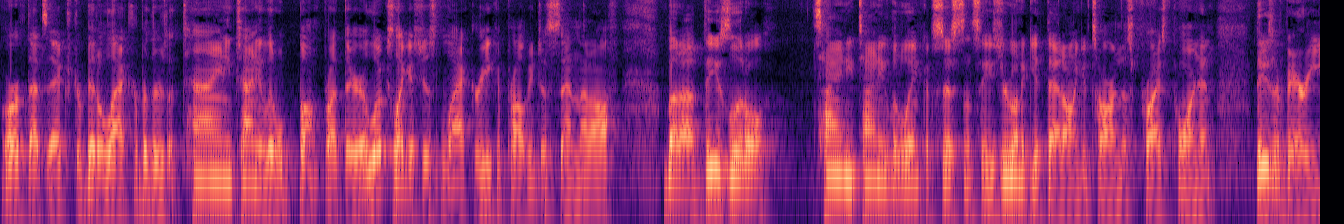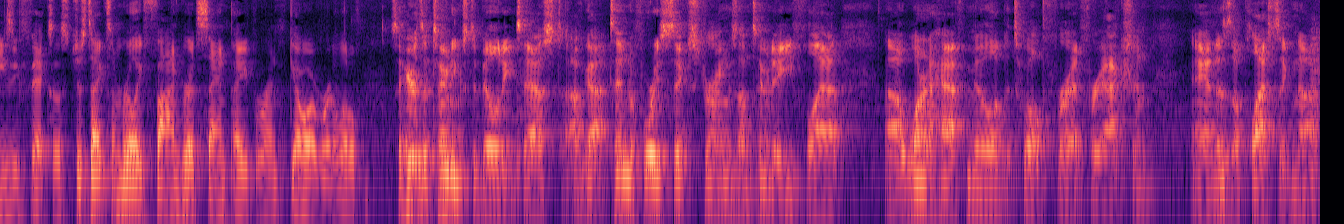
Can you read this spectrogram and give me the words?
or if that's extra bit of lacquer, but there's a tiny, tiny little bump right there. It looks like it's just lacquer. You could probably just sand that off. But uh, these little tiny, tiny little inconsistencies, you're going to get that on a guitar in this price point, and these are very easy fixes. Just take some really fine grit sandpaper and go over it a little. So here's a tuning stability test. I've got 10 to 46 strings. I'm tuned to E flat uh, one and a half mil at the 12th fret for action. And this is a plastic nut.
